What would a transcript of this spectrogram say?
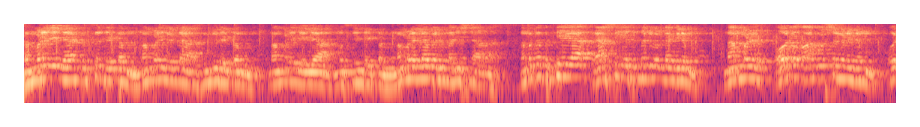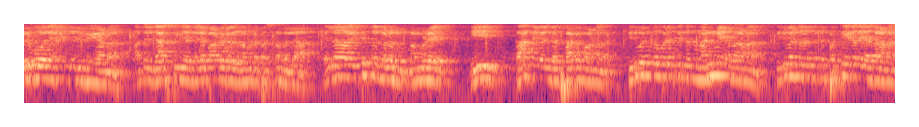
നമ്മളിലില്ല ക്രിസ്ത്യൻ രക്തം നമ്മളിലില്ല ഹിന്ദു രക്തം നമ്മളിലില്ല മുസ്ലിം രക്തം നമ്മളെല്ലാവരും മനുഷ്യനാണ് നമുക്ക് പ്രത്യേക രാഷ്ട്രീയ ചിന്തകളുണ്ടെങ്കിലും നമ്മൾ ഓരോ ആഘോഷങ്ങളിലും ഒരുപോലെ അണിതരുകയാണ് അതിൽ രാഷ്ട്രീയ നിലപാടുകൾ നമ്മുടെ പ്രശ്നമല്ല. എല്ലാ വ്യക്തിത്വങ്ങളും നമ്മുടെ ഈ കാർണിവലിന്റെ ഭാഗമാണ്. തിരുവനന്തപുരത്തിന്റെ നന്മ അതാണ്. തിരുവനന്തപുരത്തിന്റെ പ്രത്യേകത അതാണ്.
